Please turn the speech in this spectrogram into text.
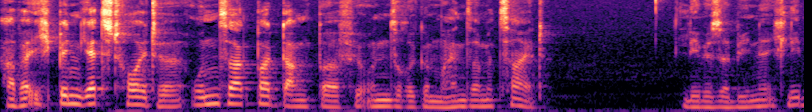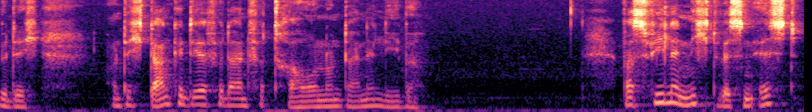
aber ich bin jetzt heute unsagbar dankbar für unsere gemeinsame Zeit. Liebe Sabine, ich liebe dich und ich danke dir für dein Vertrauen und deine Liebe. Was viele nicht wissen ist,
